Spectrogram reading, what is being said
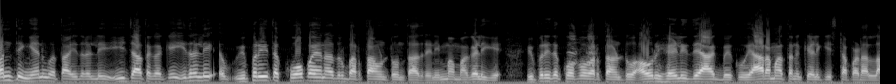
ಒನ್ ಥಿಂಗ್ ಏನು ಗೊತ್ತಾ? ಇದರಲ್ಲಿ, ಈ ಜಾತಕಕ್ಕೆ, ಇದರಲ್ಲಿ ವಿಪರೀತ ಕೋಪ ಏನಾದರೂ ಬರ್ತಾ ಉಂಟು ಅಂತಾದರೆ ನಿಮ್ಮ ಮಗಳಿಗೆ ವಿಪರೀತ ಕೋಪ ಬರ್ತಾ ಉಂಟು, ಅವರು ಹೇಳಿದ್ದೇ ಆಗಬೇಕು, ಯಾರ ಮಾತನ್ನು ಕೇಳಕ್ಕೆ ಇಷ್ಟಪಡಲ್ಲ,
